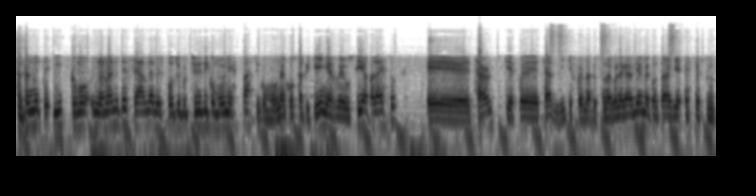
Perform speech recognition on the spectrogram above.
Totalmente. Y como normalmente se habla del photo opportunity como un espacio, como una cosa pequeña, reducida para eso, eh, Charles, que fue Charlie, que fue la persona con la que hablé, me contaba que este es un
